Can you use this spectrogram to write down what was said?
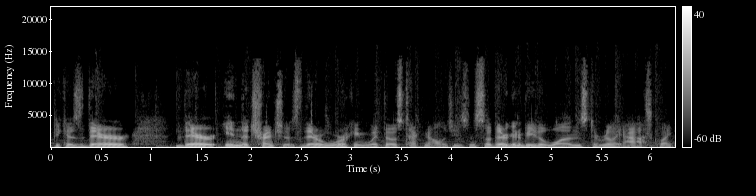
because they're they're in the trenches. They're working with those technologies. And so they're going to be the ones to really ask like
